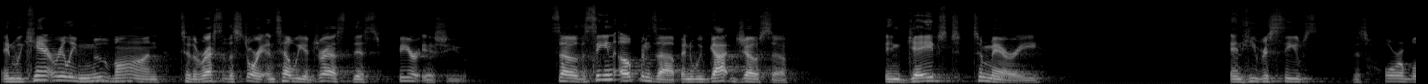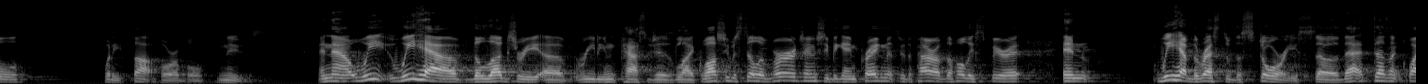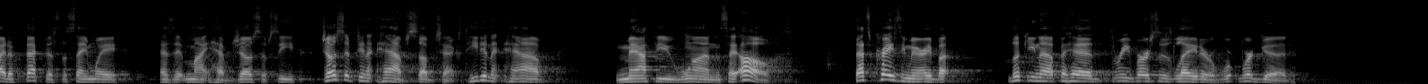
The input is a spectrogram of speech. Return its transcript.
And we can't really move on to the rest of the story until we address this fear issue. So the scene opens up, and we've got Joseph engaged to Mary, and he receives this horrible, what he thought horrible news. And now we, we have the luxury of reading passages like, while she was still a virgin, she became pregnant through the power of the Holy Spirit. And we have the rest of the story, so that doesn't quite affect us the same way as it might have Joseph. See, Joseph didn't have subtext. He didn't have Matthew 1 and say, oh, that's crazy, Mary, but looking up ahead three verses later, we're good.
